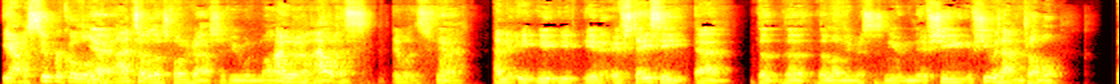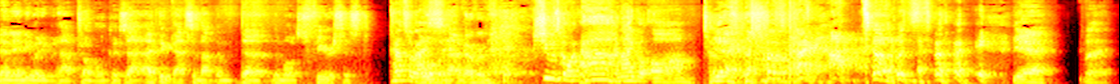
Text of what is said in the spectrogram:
yeah, it was super cool. Yeah, add some of those photographs if you wouldn't mind. I will. That was it was fun. Yeah, and you, you, you, you know, if Stacy, uh, the the the lovely Mrs. Newton, if she if she was having trouble, then anybody would have trouble because I, I think that's about the the, the most fiercest That's what I woman said. I've ever met. She was going ah, and I go, oh, I'm toast. Yeah. I I'm toast. yeah, but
